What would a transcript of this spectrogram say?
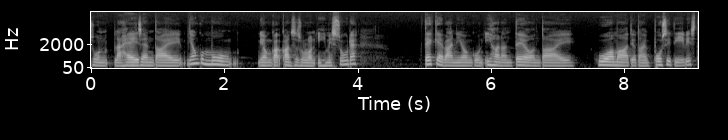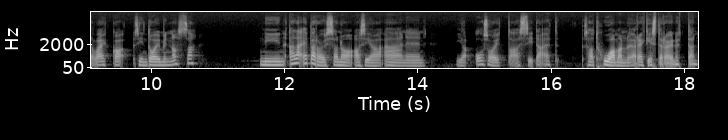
sun läheisen tai jonkun muun, jonka kanssa sulla on ihmissuhde, tekevän jonkun ihanan teon tai huomaat jotain positiivista vaikka siinä toiminnassa, niin älä epäröi sanoa asiaa ääneen – ja osoittaa sitä, että sä oot huomannut ja rekisteröinyt tämän.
